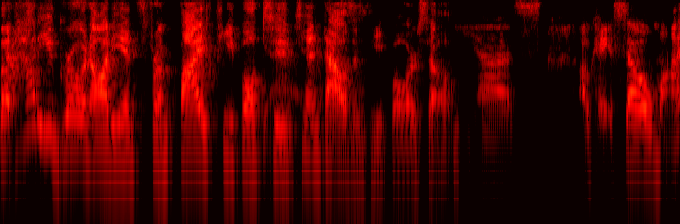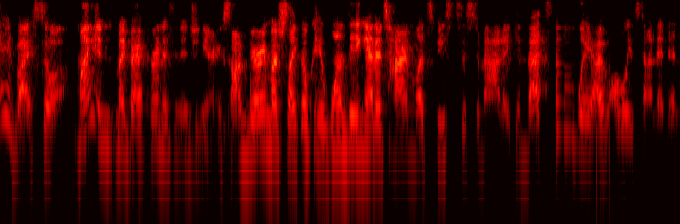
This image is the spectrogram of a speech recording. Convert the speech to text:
but how do you grow an audience from five people to yes. 10,000 people or so? Yes. Okay, so my advice. So my my background is in engineering, so I'm very much like, okay, one thing at a time. Let's be systematic, and that's the way I've always done it, and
